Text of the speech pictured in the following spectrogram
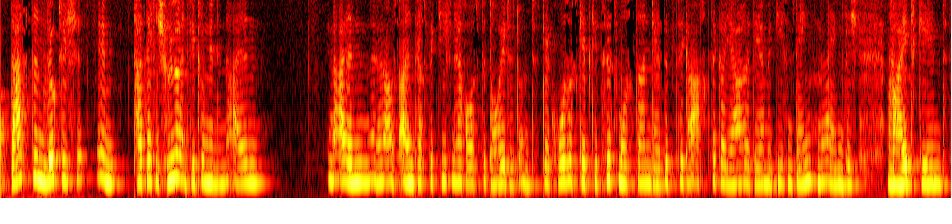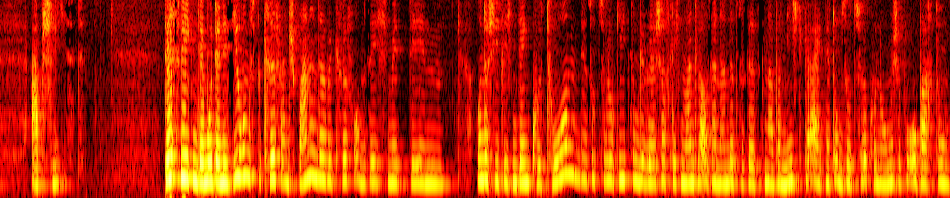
ob das denn wirklich ähm, tatsächlich Höherentwicklungen in allen in allen, äh, aus allen Perspektiven heraus bedeutet. Und der große Skeptizismus dann der 70er, 80er Jahre, der mit diesem Denken eigentlich weitgehend abschließt. Deswegen der Modernisierungsbegriff ein spannender Begriff, um sich mit den unterschiedlichen Denkkulturen der Soziologie zum gesellschaftlichen Wandel auseinanderzusetzen, aber nicht geeignet, um sozioökonomische Beobachtung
